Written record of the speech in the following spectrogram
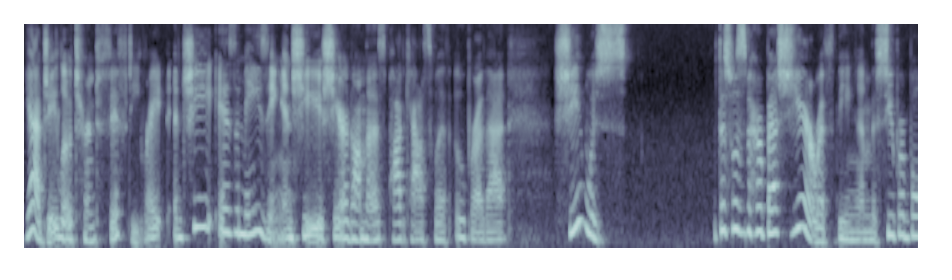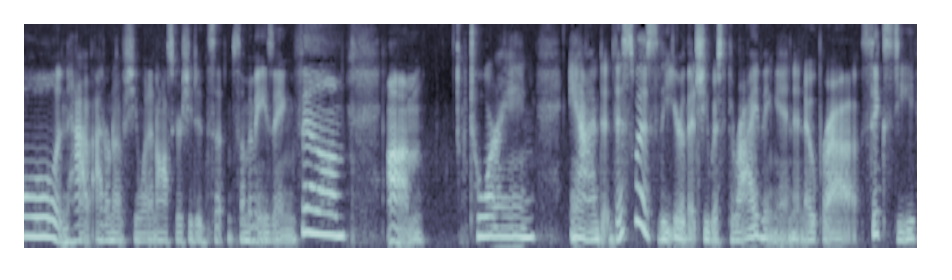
yeah, J Lo turned 50, right? And she is amazing. And she shared on this podcast with Oprah that she was this was her best year with being in the Super Bowl and have I don't know if she won an Oscar. She did some, some amazing film. Um, touring. And this was the year that she was thriving in. In Oprah 60,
